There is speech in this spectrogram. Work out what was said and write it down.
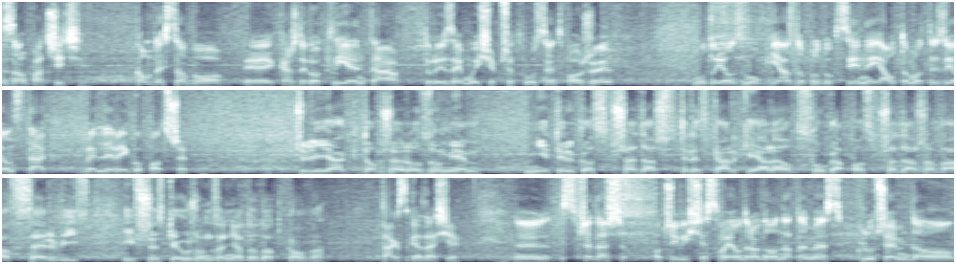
zaopatrzyć kompleksowo e, każdego klienta, który zajmuje się przetwórstwem tworzyw, budując mu gniazdo produkcyjne i automatyzując tak wedle jego potrzeb. Czyli jak dobrze rozumiem, nie tylko sprzedaż wtryskarki, ale obsługa posprzedażowa, serwis i wszystkie urządzenia dodatkowe. Tak, zgadza się. E, Sprzedaż oczywiście swoją drogą, natomiast kluczem do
